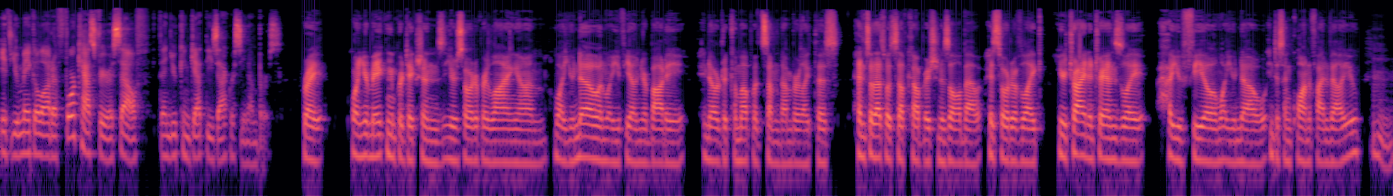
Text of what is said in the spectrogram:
if you make a lot of forecasts for yourself, then you can get these accuracy numbers. Right. When you're making predictions, you're sort of relying on what you know and what you feel in your body in order to come up with some number like this. And so that's what self calibration is all about. It's sort of like you're trying to translate how you feel and what you know into some quantified value. Mhm.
